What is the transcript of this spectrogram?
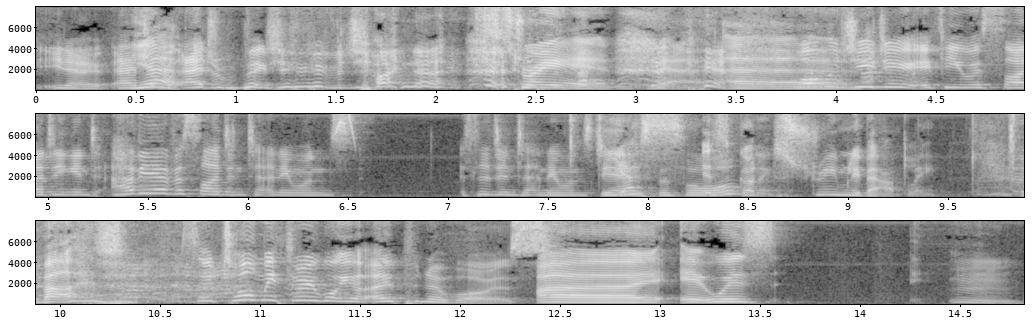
you know, edge, Yeah. edge a picture of your vagina? Straight in. Yeah. Uh, what would you do if you were sliding into? Have you ever slid into anyone's? Slid into anyone's DMs Yes, before? it's gone extremely badly, but. So talk me through what your opener was. Uh, it was. Mm,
